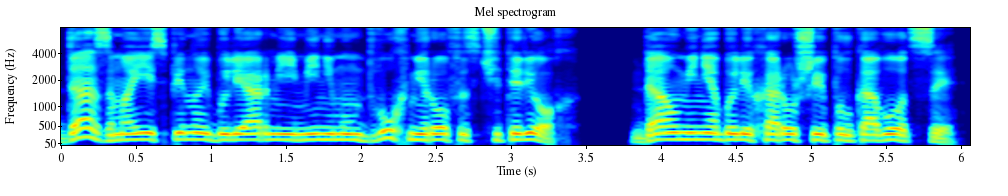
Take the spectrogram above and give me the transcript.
Да, за моей спиной были армии минимум двух миров из четырех. Да, у меня были хорошие полководцы,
